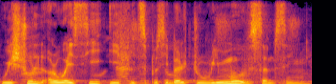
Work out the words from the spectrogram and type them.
we should always see if it's possible to remove something.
